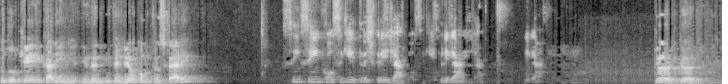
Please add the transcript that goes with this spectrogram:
Tudo ok, Karine? Entendeu como transfere? Sim, sim, consegui transferir já. Obrigada. Obrigada. Good, good.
